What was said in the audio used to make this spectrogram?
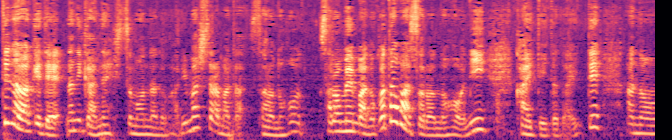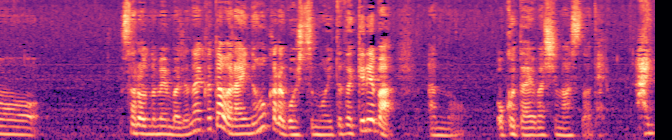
てなわけで何かね質問などがありましたらまたサロンの方サロンメンバーの方はサロンの方に書いていただいてあのサロンのメンバーじゃない方は LINE の方からご質問いただければあのお答えはしますので。はい。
